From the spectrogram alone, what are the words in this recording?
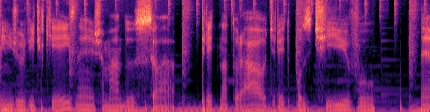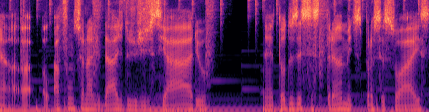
em juridiquês, né, chamados, sei lá, direito natural, direito positivo, né, a, a funcionalidade do judiciário, né, todos esses trâmites processuais.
